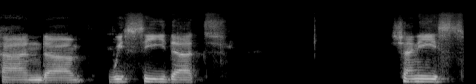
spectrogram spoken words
And um, we see that chinese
